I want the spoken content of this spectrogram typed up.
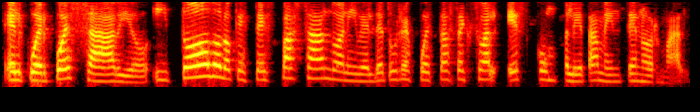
El cuerpo es sabio y todo lo que estés pasando a nivel de tu respuesta sexual es completamente normal.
